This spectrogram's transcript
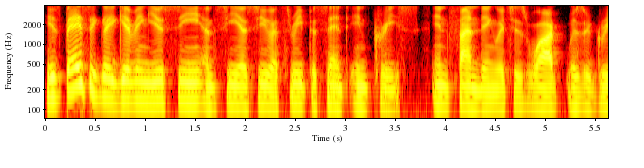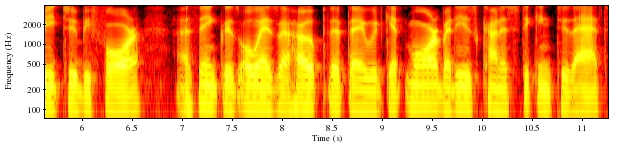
He's basically giving UC and CSU a 3% increase in funding, which is what was agreed to before. I think there's always a hope that they would get more, but he's kind of sticking to that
